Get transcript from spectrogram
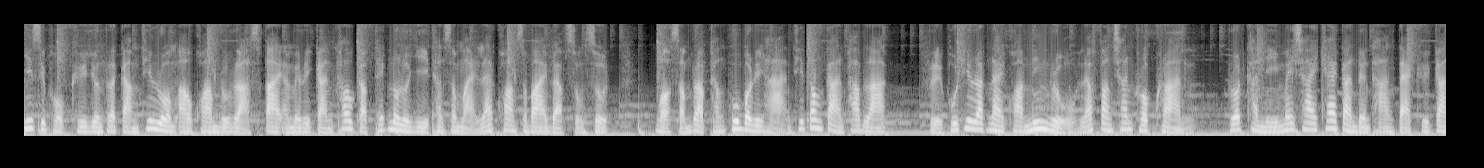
2026 คือยนตรกรรมที่รวมเอาความหรูหราสไตล์อเมริกันเข้ากับเทคโนโลยีทันสมัยและความสบายแบบสูงสุด เหมาะสำหรับทั้งผู้บริหารที่ต้องการภาพลักษณ์ หรือผู้ที่รักในความนิ่งหรูและฟังก์ชันครบครัน รถคันนี้ไม่ใช่แค่การเดินทางแต่คือการ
